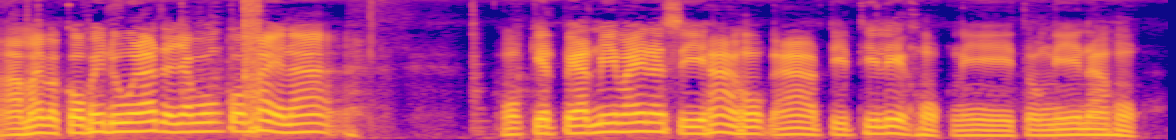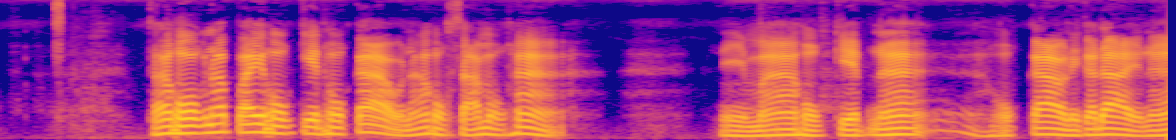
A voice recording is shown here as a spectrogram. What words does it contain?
อ่าไม่ประกบให้ดูนะ แต่จะวงกลมให้นะหกเจ็ดแปดมีไหมนะสี่ห้าหกอ่า ติดที่เลขหกนี่ตรงนี้นะหกถ้าหกนะไปหกเจ็ดหกเก้านะหกสามหกห้านี่มาหกเกตนะหกเก้านี่ก็ได้นะ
